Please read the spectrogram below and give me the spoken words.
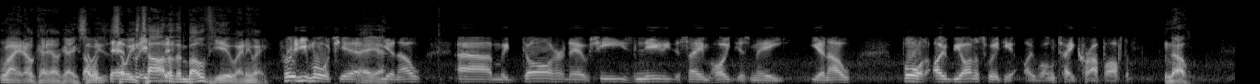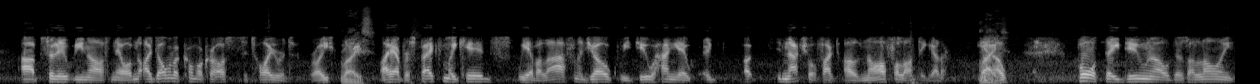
Right, okay, okay. So, No, he's, so he's taller than both of you, anyway. Pretty much, yeah. Yeah, yeah. You know, uh, my daughter now, she's nearly the same height as me. You know, but I'll be honest with you, I won't take crap off them. No. Absolutely not. Now, I'm not, I don't want to come across as a tyrant, right? Right. I have respect for my kids. We have a laugh and a joke. We do hang out. Uh, uh, in actual fact, an awful lot together. You Right. know, but they do know there's a line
